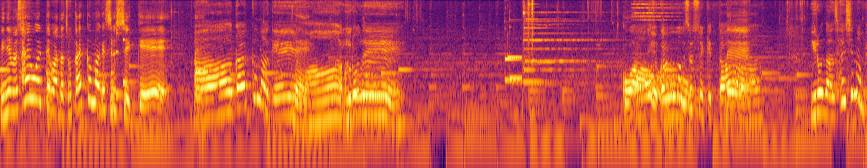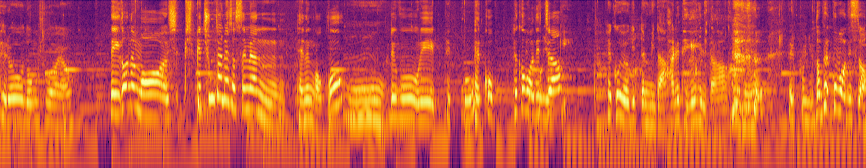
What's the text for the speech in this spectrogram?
왜냐면 사용할 때마다 좀 깔끔하게 쓸 수 있게. 네. 아, 깔끔하게. 네. 아, 아, 그러네. 이거를. 와. 아, 깔끔하게 쓸 수 있겠다. 네. 이런 난 세심한 배려 너무 좋아요. 근데 이거는 뭐 쉽- 쉽게 충전해서 쓰면 되는 거고. 오, 그리고 우리 배꼽. 배꼽. 배꼽 어디 있죠? 여기. 배꼽 여기 있답니다. 다리 되게 길다. 배꼽 여기. 너 배꼽 어디 있어?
